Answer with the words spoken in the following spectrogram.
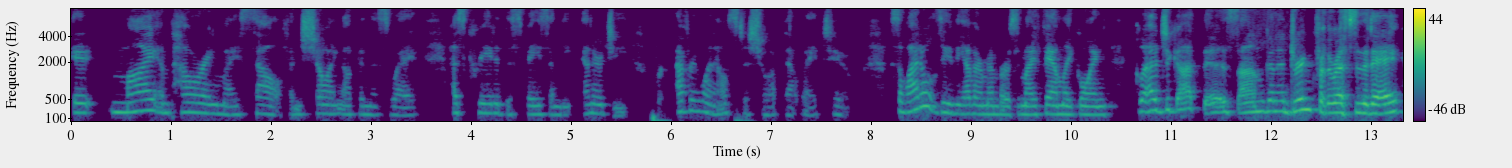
it my empowering myself and showing up in this way has created the space and the energy for everyone else to show up that way too. So i don't see the other members of my family going glad you got this i'm going to drink for the rest of the day.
